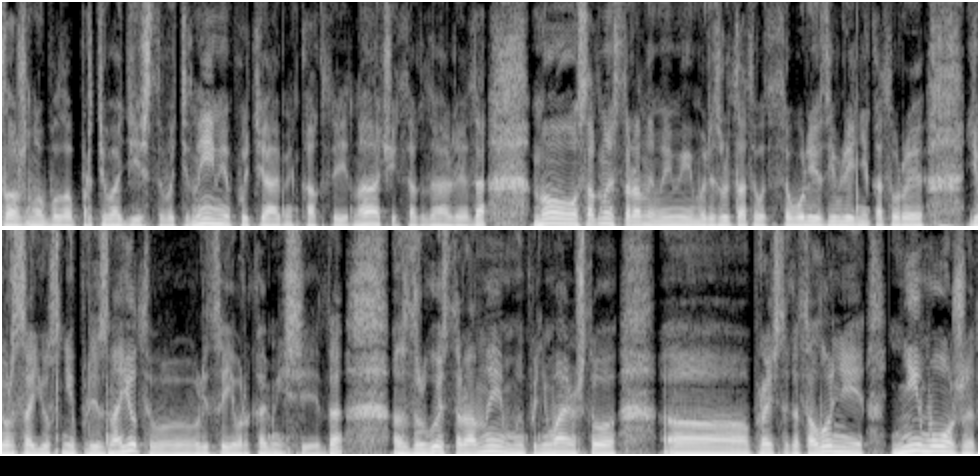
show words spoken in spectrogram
должно было противодействовать иными путями, как-то иначе, так далее, да. Но, с одной стороны, мы имеем результаты вот этого волеизъявления, которые Евросоюз не признает в лице Еврокомиссии, да. С другой стороны, мы понимаем, что э, правительство Каталонии не может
